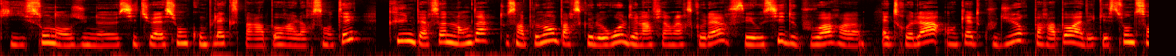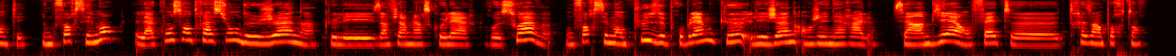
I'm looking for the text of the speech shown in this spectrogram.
qui sont dans une situation complexe par rapport à leur santé qu'une personne lambda, tout simplement parce que le rôle de l'infirmière scolaire, c'est aussi de pouvoir euh, être là en cas de coup dur par rapport à des questions de santé. Donc forcément, la concentration de jeunes que les infirmières scolaires reçoivent ont forcément plus de problèmes que les jeunes en général. C'est un biais en fait euh, très important.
